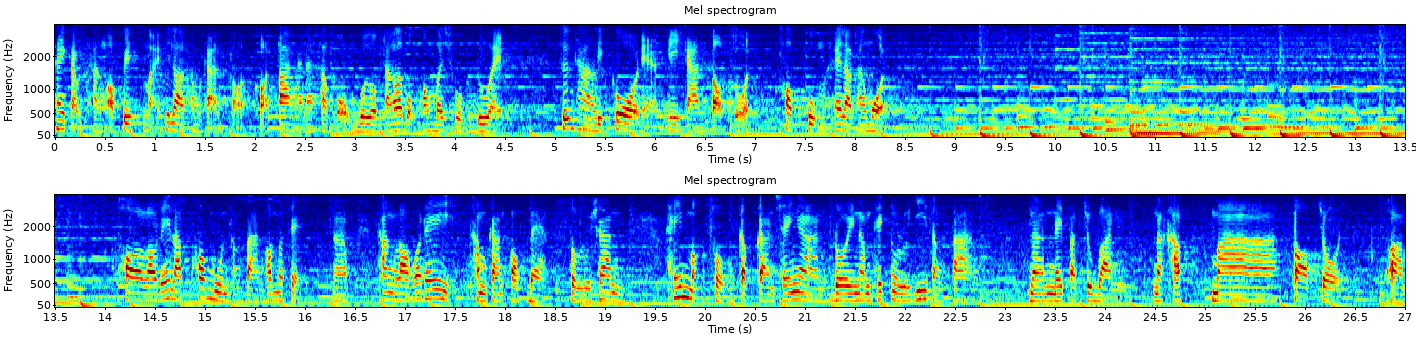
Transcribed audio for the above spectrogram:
ให้กับทางออฟฟิศใหม่ที่เราทำการต่อก่อตั้งนะครับผมรวมทั้งระบบห้องประชุมด้วย ซึ่งทางลิโก้เนี่ยมีการตอบโจทย์ครอบคลุมให้เราทั้งหมดพอเราได้รับข้อมูลต่างๆเข้ามาเสร็จนะครับ ทางเราก็ได้ทำการออกแบบโซลูชัน ให้เหมาะสมกับการใช้งาน โดยนำเทคโนโลยีต่างๆ ในปัจจุบันนะครับ มาตอบโจทย์ความ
